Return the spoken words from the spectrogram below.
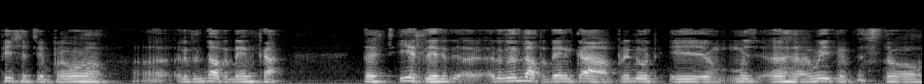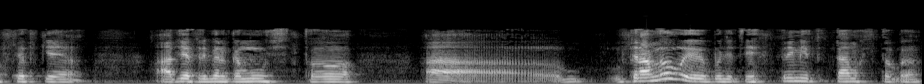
пишете про э, результаты ДНК. То есть, если результаты ДНК придут и э, выяснится, что все-таки отец ребенка муж, то э, все равно вы будете стремиться к тому, чтобы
